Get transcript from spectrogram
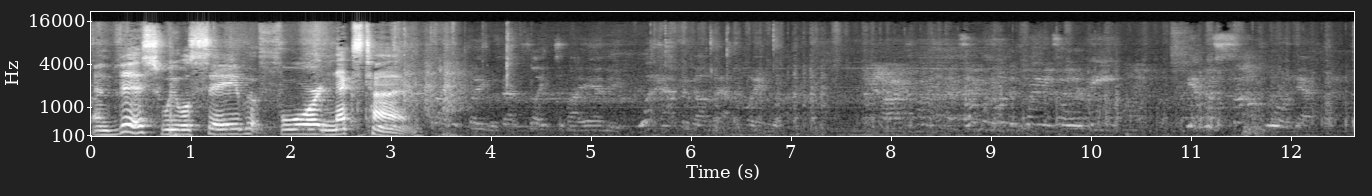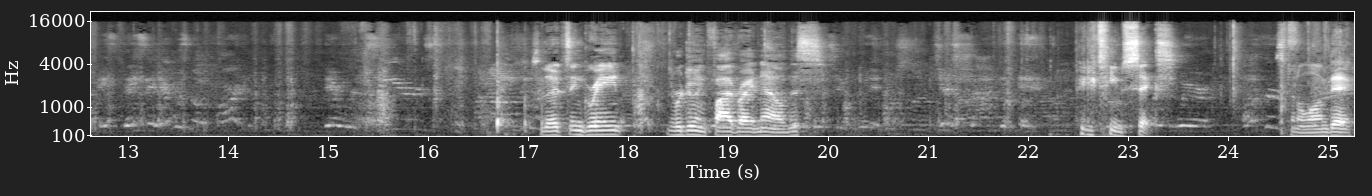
And this we will save for next time. So that's Engrained. We're doing five right now. This pick your team six. It's been a long day.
